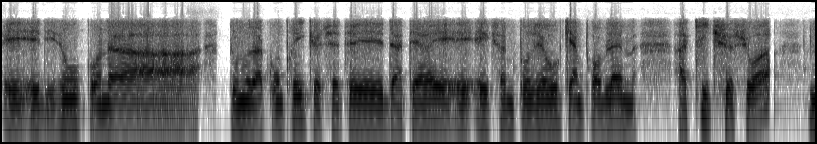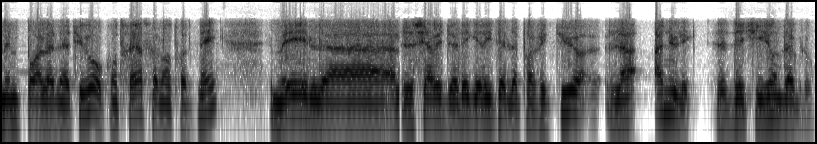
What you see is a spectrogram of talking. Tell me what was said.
et, et disons qu'on a tout le monde a compris que c'était d'intérêt et, et, que ça ne posait aucun problème à qui que ce soit, même pas à la nature, au contraire, ça l'entretenait. Mais la, le service de légalité de la préfecture l'a annulé, la décision de l'aglo.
